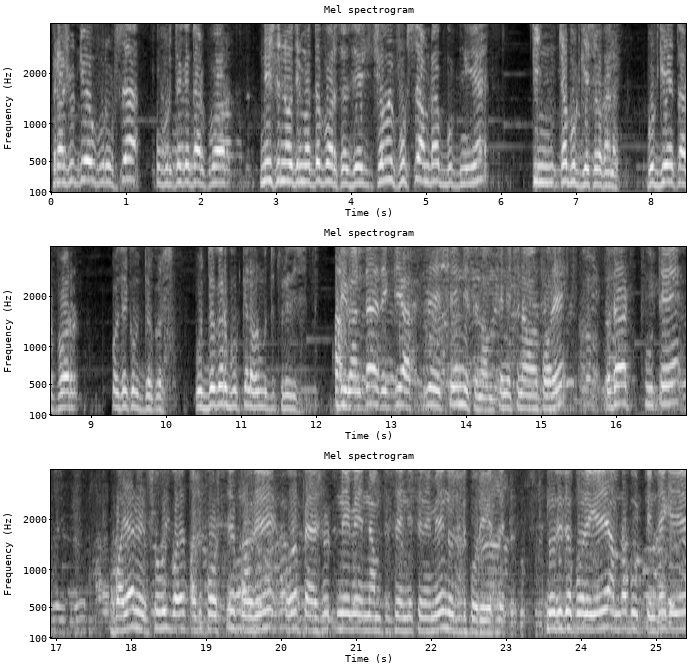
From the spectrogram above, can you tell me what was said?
প্যারাশুট দিয়ে উপর উঠছে, উপর থেকে তারপর নিচে নদীর মধ্যে পড়ছে। যে সময় ফুটছে, আমরা বুট নিয়ে তিনটা বুট গেছে ওখানে। বুট গিয়ে তারপর ওদেরকে উদ্ধার করছে। উদ্ধার করে বুট কেলাফের মধ্যে তুলে দিয়েছে বিমানটা এদিক দিয়ে আসছে, এসে নিচে নামছে নিচে নামার পরে ওটা ফুটে বয়ার সবুজ বাজার পাশে পড়ছে পরে ওরা প্যারাশুট নেমে নামতেছে নিচে নেমে নদীতে পড়ে গেছে। নদীতে পড়ে গিয়ে আমরা বুট তিনটে গিয়ে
